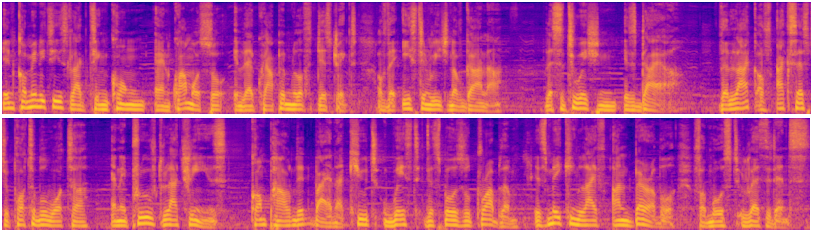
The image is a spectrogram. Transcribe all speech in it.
In communities like Tinkong and Kwamoso in the Kwapem North District of the eastern region of Ghana, the situation is dire. The lack of access to potable water and improved latrines, compounded by an acute waste disposal problem, is making life unbearable for most residents.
